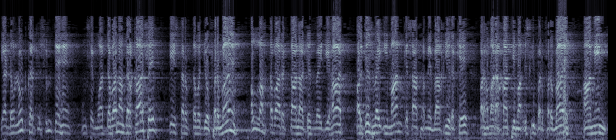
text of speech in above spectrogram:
یا ڈاؤن لوڈ کر کے سنتے ہیں، ان سے معدبانہ درخواست ہے کہ اس طرف توجہ فرمائیں۔ اللہ تبارک تعالیٰ جذبہ جہاد اور جذبہ ایمان کے ساتھ ہمیں باقی رکھے اور ہمارا خاتمہ اسی پر فرمائے۔ آمین۔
